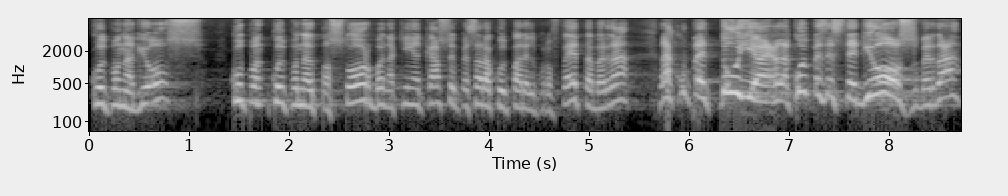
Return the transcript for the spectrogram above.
Culpan a Dios, culpan, al pastor, bueno, aquí en el caso empezar a culpar al profeta, ¿verdad? La culpa es tuya, la culpa es este Dios, ¿verdad?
